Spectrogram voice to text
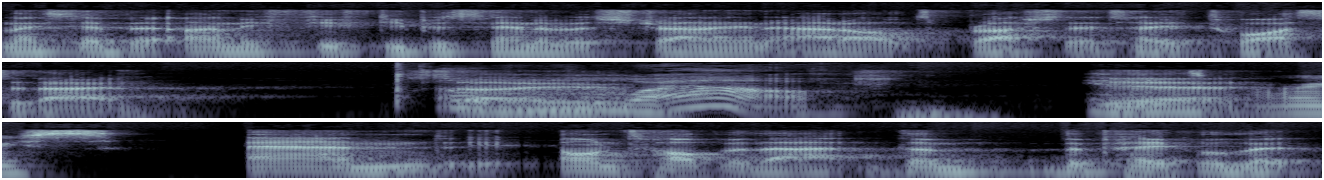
they said that only 50% of Australian adults brush their teeth twice a day. So oh, wow. yeah, gross. And on top of that, the the people that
